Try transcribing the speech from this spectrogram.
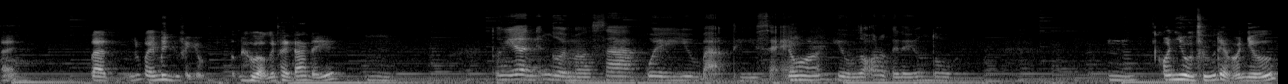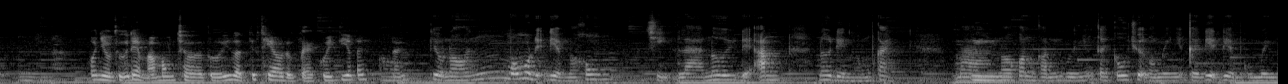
Đấy. Là lúc đấy mình phải kiểu tận hưởng cái thời gian đấy ấy. ừ. tôi nghĩ là những người mà xa quê như bạn thì sẽ hiểu rõ được cái đấy hơn tôi. Ừ. có nhiều thứ để mà nhớ. Ừ. có nhiều thứ để mà mong chờ tới lần tiếp theo được về quê tiếp ấy. Ờ, đấy. Kiểu nó mỗi một địa điểm nó không chỉ là nơi để ăn nơi để ngắm cảnh mà Ừ. nó còn gắn với những cái câu chuyện của mình những cái địa điểm của mình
